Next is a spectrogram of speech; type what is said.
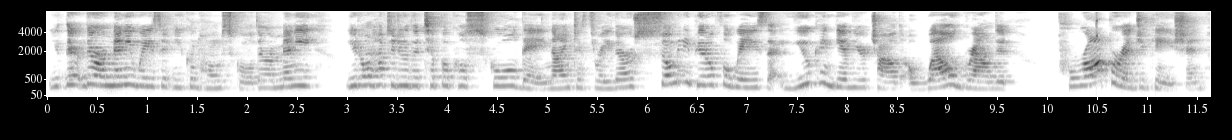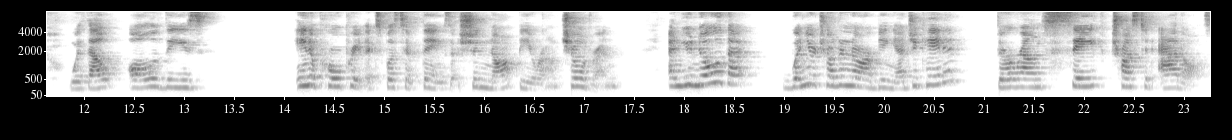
You, there, there are many ways that you can homeschool. There are many. You don't have to do the typical school day, nine to three. There are so many beautiful ways that you can give your child a well-grounded, proper education without all of these inappropriate, explicit things that should not be around children. And you know that when your children are being educated, they're around safe, trusted adults.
